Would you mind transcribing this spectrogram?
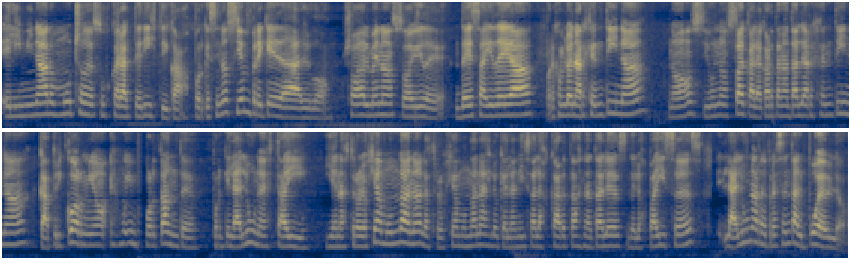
eliminar mucho de sus características, porque si no siempre queda algo. Yo al menos soy de, de esa idea. Por ejemplo, en Argentina, ¿no? Si uno saca la carta natal de Argentina, Capricornio es muy importante, porque la luna está ahí y en astrología mundana, la astrología mundana es lo que analiza las cartas natales de los países, la luna representa al pueblo.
